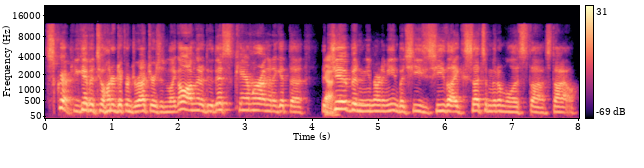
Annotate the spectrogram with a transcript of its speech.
script. You give it to 100 different directors and like, oh, I'm going to do this camera. I'm going to get the the Yeah. jib and you know what I mean. But she's she like such a minimalist uh, style.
